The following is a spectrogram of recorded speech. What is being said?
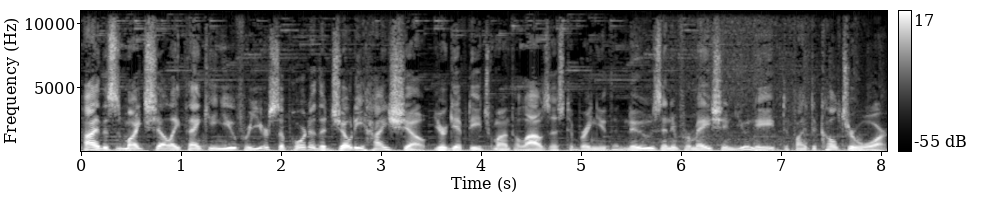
Hi, this is Mike Shelley thanking you for your support of the Jody Hice Show. Your gift each month allows us to bring you the news and information you need to fight the culture war.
